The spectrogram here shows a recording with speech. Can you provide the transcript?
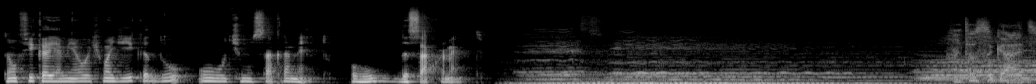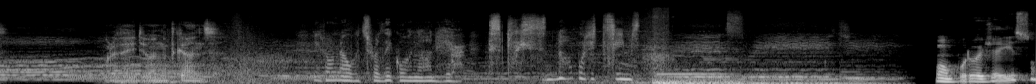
Então fica aí a minha última dica do O Último Sacramento, ou The Sacrament. Aren't those the guides? What are they doing with guns? You don't know what's really going on here. This place is not what it seems. Bom, por hoje é isso.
